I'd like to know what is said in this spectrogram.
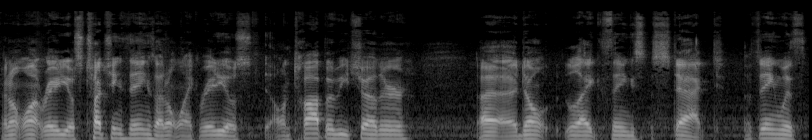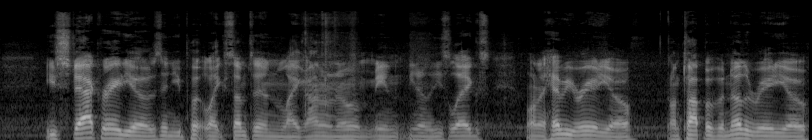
I don't want radios touching things. I don't like radios on top of each other. I don't like things stacked. The thing with you stack radios and you put like something like I don't know, I mean, you know, these legs on a heavy radio on top of another radio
